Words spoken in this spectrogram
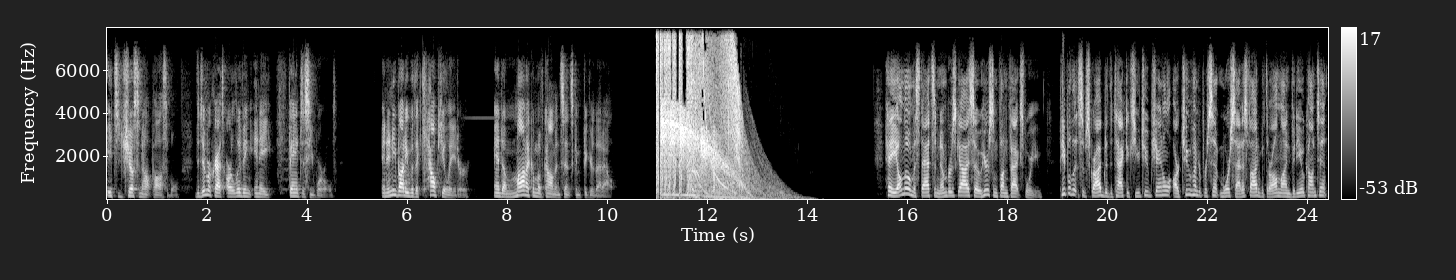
It's just not possible. The Democrats are living in a fantasy world. And anybody with a calculator and a monicum of common sense can figure that out. Hey, y'all know I'm a stats and numbers guy, so here's some fun facts for you. People that subscribe to the Tactics YouTube channel are 200% more satisfied with their online video content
